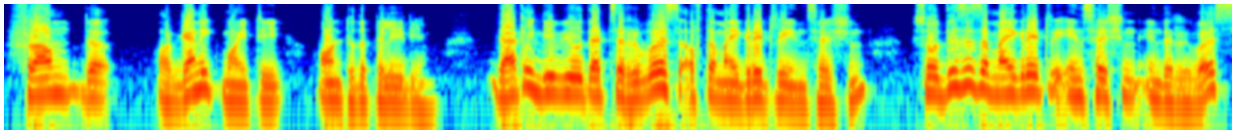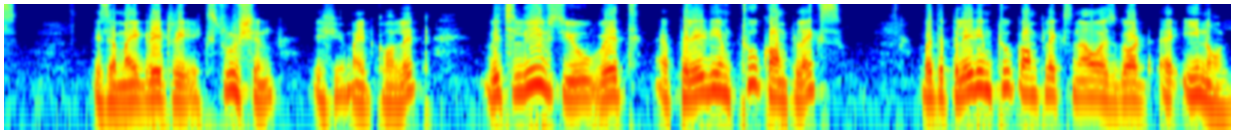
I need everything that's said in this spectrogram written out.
from the organic moiety onto the palladium. That will give you that is a reverse of the migratory insertion. So, this is a migratory insertion in the reverse. Is a migratory extrusion if you might call it which leaves you with a palladium 2 complex, but the palladium 2 complex now has got a enol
